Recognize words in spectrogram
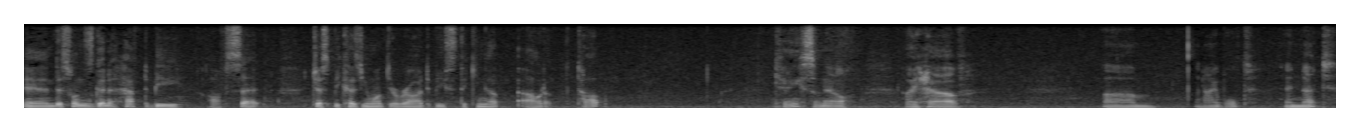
and this one's gonna have to be offset just because you want your rod to be sticking up out the top. Okay, so now I have um, an eye bolt and nut.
